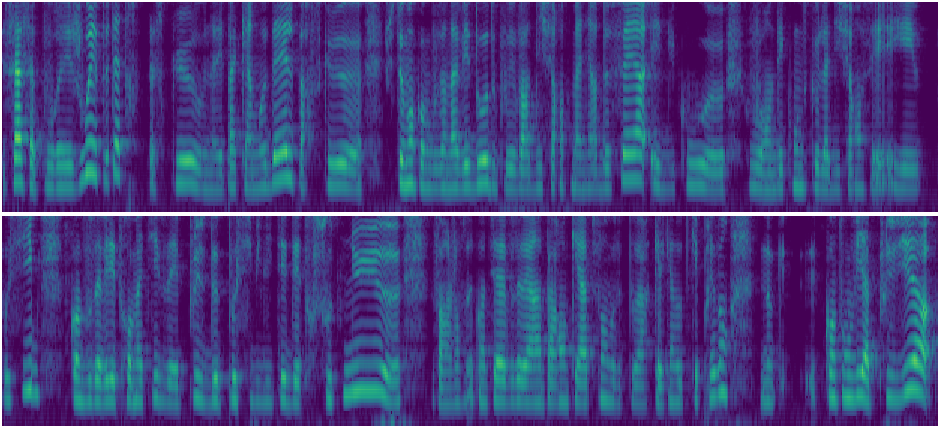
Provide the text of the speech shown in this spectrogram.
ça, ça pourrait jouer peut-être, parce que vous n'avez pas qu'un modèle, parce que euh, justement, comme vous en avez d'autres, vous pouvez voir différentes manières de faire, et du coup, euh, vous vous rendez compte que la différence est, possible. Quand vous avez des traumatismes, vous avez plus de possibilités d'être soutenu. Euh, enfin, quand vous avez un parent qui est absent, vous pouvez avoir quelqu'un d'autre qui est présent. Donc, quand on vit à plusieurs,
